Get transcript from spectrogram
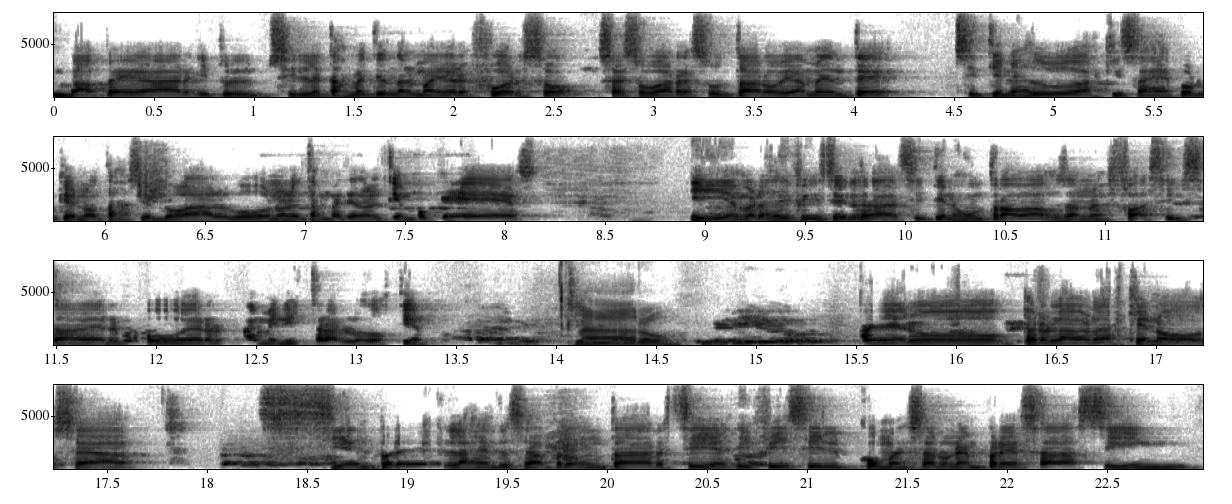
va a pegar y tú, si le estás metiendo el mayor esfuerzo, o sea, eso va a resultar. Obviamente, si tienes dudas, quizás es porque no estás haciendo algo o no le estás metiendo el tiempo que es. Y en verdad es difícil, o sea, si tienes un trabajo, o sea, no es fácil saber poder administrar los dos tiempos. Claro. Pero, pero la verdad es que no, o sea, siempre la gente se va a preguntar si es difícil comenzar una empresa sin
